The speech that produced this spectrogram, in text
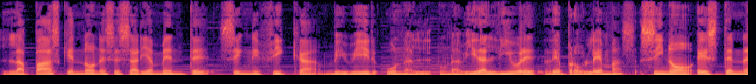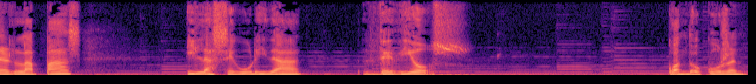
La paz que no necesariamente significa vivir una, una, vida libre de problemas, sino es tener la paz y la seguridad de Dios cuando ocurren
